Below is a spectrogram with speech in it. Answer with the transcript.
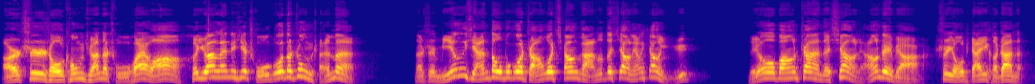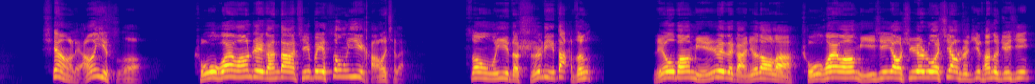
而赤手空拳的楚怀王和原来那些楚国的重臣们，那是明显斗不过掌握枪杆子的项梁、项羽。刘邦站在项梁这边是有便宜可占的。项梁一死，楚怀王这杆大旗被宋义扛了起来，宋义的实力大增。刘邦敏锐地感觉到了楚怀王米心要削弱项氏集团的决心，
